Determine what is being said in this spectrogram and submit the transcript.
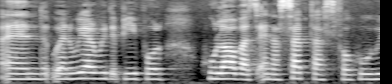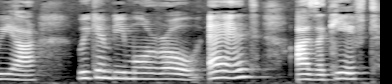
and when we are with the people who love us and accept us for who we are, we can be more raw. And as a gift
